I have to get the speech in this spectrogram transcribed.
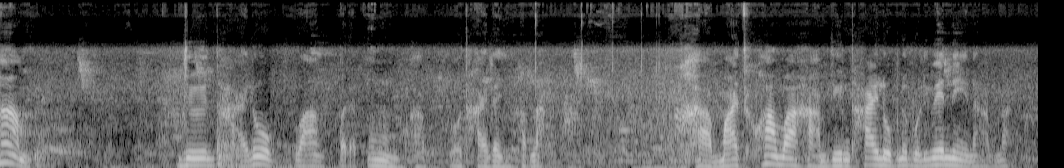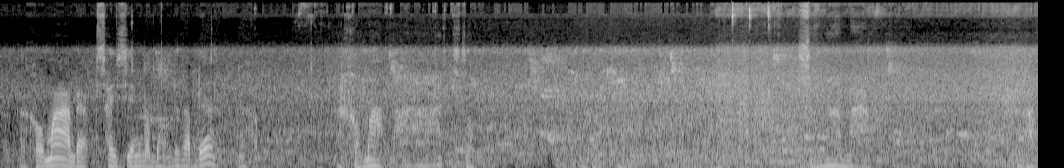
ห้าม ยืนถ่ายรูปวางประดับอืมครับโอ้ถ่ายได้ครับนะ หามหมายถึงความว่าหามยืนถ่ายรูปในบริเวณนี้นะครับนะเขามาแบบใส่เสียงเบาๆด้วยครับเด้อนะครับ เขามาฟาดศพนะครับสวยงามมากนะครับ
